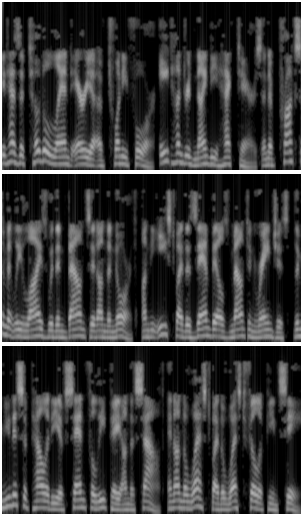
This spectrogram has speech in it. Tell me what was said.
It has a total land area of 24,890 hectares and approximately lies within bounds it on the north, on the east by the Zambales mountain ranges, the municipality of San Felipe on the south, and on the west by the West Philippine Sea.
